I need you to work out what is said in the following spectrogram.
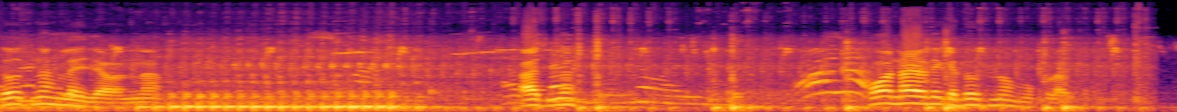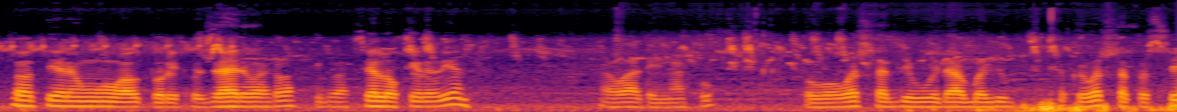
દૂધ ન લઈ જવાનું ના. આજ ન ફોન આવ્યો હતી કે દૂધ ન મોકલાવ. તો અત્યારે હું આવતો રહીશ. જાહેર આ સેલો કર્યો ને. વાટી નાખું. તો વરસાદ જેવું હોય તો આ બાજુ કે વરસાદ તો છે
